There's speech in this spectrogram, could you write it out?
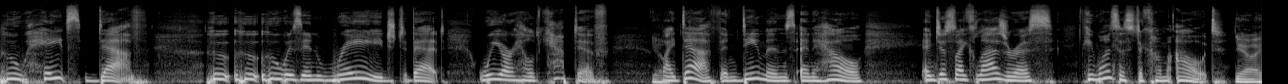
who hates death, who, who, who was enraged that we are held captive yeah. by death and demons and hell. And just like Lazarus, he wants us to come out. Yeah, I,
